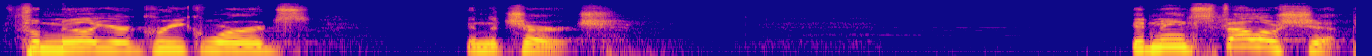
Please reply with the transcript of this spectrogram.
familiar Greek words in the church. It means fellowship,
